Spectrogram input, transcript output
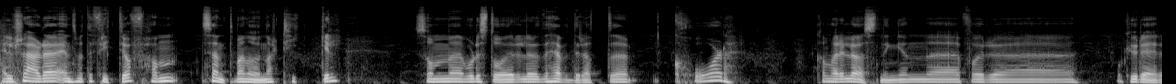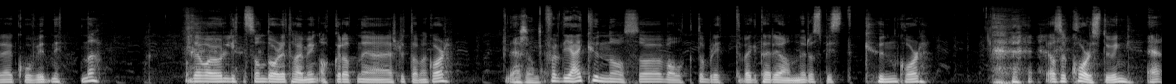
Ellers er det en som heter Fridtjof. Han sendte meg nå en artikkel som, eh, hvor det står, eller det hevder at eh, kål kan være løsningen eh, for eh, å kurere covid-19. Og det var jo litt sånn dårlig timing akkurat når jeg slutta med kål. Det er sant. For jeg kunne også valgt å blitt vegetarianer og spist kun kål. altså kålstuing. Ja.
